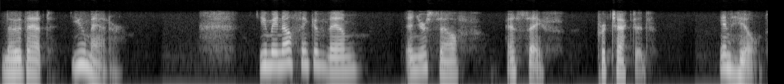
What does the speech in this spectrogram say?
Know that you matter. You may now think of them and yourself as safe, protected, and healed.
